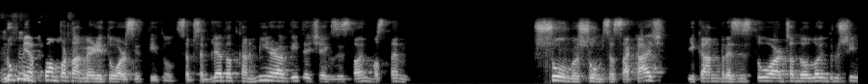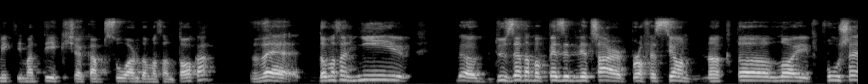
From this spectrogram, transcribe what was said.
nuk mhm. mjafton për ta merituar si titull, sepse bletët kanë mijëra vite që ekzistojnë, mos them shumë më shumë se sa kaq, i kanë rezistuar çdo lloj ndryshimi klimatik që ka pësuar domethënë toka dhe domethënë një 40 apo 50 vjeçar profesion në këtë lloj fushe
